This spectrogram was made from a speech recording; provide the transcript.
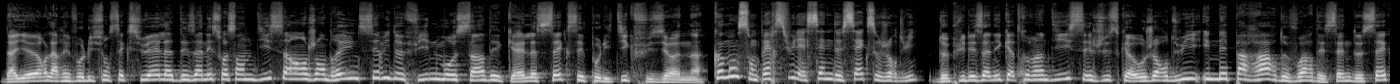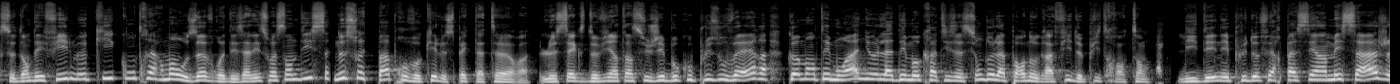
D'ailleurs, la révolution sexuelle des années 70 a engendré une série de films au sein desquels sexe et politique fusionnent. Comment sont perçues les scènes de sexe aujourd'hui? Depuis les années 90 et jusqu'à aujourd'hui, il n'est pas rare de voir des scènes de sexe dans des films qui, contrairement aux œuvres des années 70, ne souhaitent pas provoquer le spectateur. Le sexe devient un sujet beaucoup plus ouvert, comme en témoigne la démocratisation de la pornographie depuis 30 ans. L'idée n'est plus de faire passer un message,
